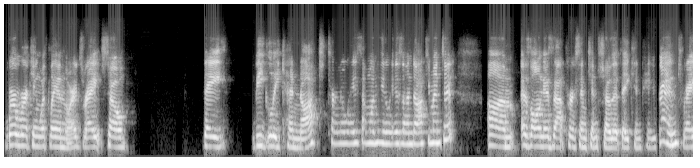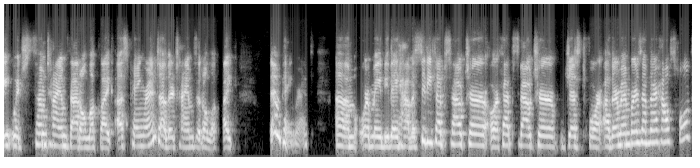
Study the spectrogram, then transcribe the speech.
we're working with landlords, right? So they legally cannot turn away someone who is undocumented um, as long as that person can show that they can pay rent, right? Which sometimes that'll look like us paying rent, other times it'll look like them paying rent. Um, or maybe they have a city FEPS voucher or FEPS voucher just for other members of their household.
